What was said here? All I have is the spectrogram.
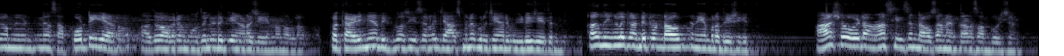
കമ്മ്യൂണിറ്റിനെ സപ്പോർട്ട് ചെയ്യുകയാണോ? അതോ അവരെ മുതലെടുക്കുകയാണോ ചെയ്യുന്നതെന്നുള്ളത്? ഇപ്പൊ കഴിഞ്ഞ ബിഗ് ബോസ് സീസണിൽ ജാസ്മിനെ കുറിച്ച് ഞാൻ വീഡിയോ ചെയ്തിട്ടുണ്ട്. അത് നിങ്ങൾ കണ്ടിട്ടുണ്ടാവും എന്ന് ഞാൻ പ്രതീക്ഷിക്കുന്നു. ആ ഷോയുടെ ആ സീസണിന്റെ അവസാനം എന്താണ് സംഭവിച്ചത്?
